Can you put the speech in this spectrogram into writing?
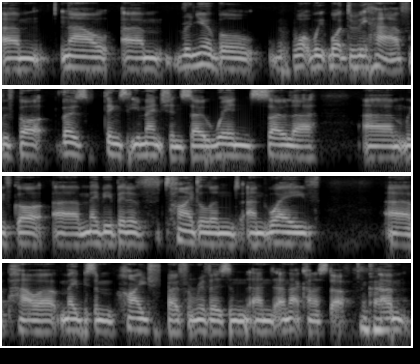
Um, now, um, renewable, what we what do we have? We've got those things that you mentioned. So wind, solar. Um, we've got uh, maybe a bit of tidal and and wave uh, power, maybe some hydro from rivers and, and, and that kind of stuff. Okay. Um,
